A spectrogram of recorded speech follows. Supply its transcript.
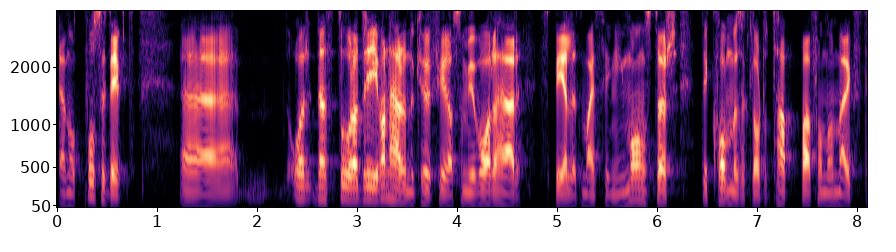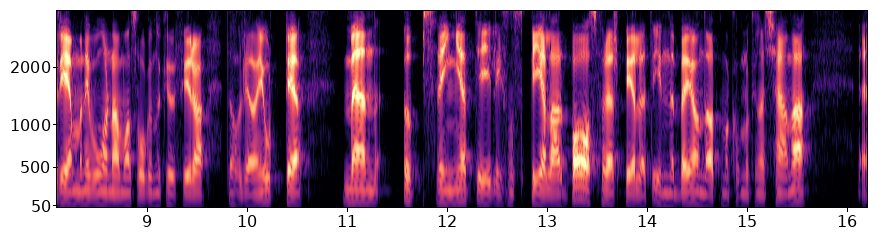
är något positivt. Eh, och den stora drivaren här under Q4 som ju var det här spelet My Singing Monsters. Det kommer såklart att tappa från de här extrema nivåerna man såg under Q4. Det har väl redan gjort det, men uppsvinget i liksom spelarbas för det här spelet innebär ju ändå att man kommer att kunna tjäna eh,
